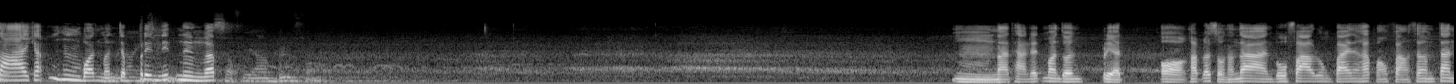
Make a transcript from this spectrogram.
ซ้ายครับบอลเหมือนจะปริ้นนิดนึงครับ อืมนาธานเรดมอนโดนเปลี่ยนออกครับ แล้วส่งทางด้านโบฟาวลงไปนะครับ ของฝั่งซัมตัน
